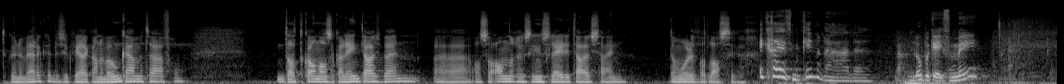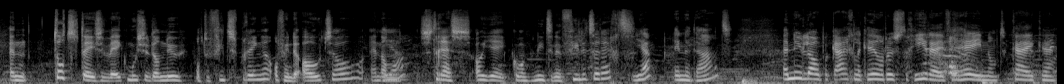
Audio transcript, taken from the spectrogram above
te kunnen werken. Dus ik werk aan de woonkamertafel. Dat kan als ik alleen thuis ben. als er andere gezinsleden thuis zijn, dan wordt het wat lastiger. Ik ga even mijn kinderen halen. Nou, loop ik even mee. En tot deze week moest je dan nu op de fiets springen of in de auto. En dan ja? stress. Oh jee, kom ik niet in een file terecht? Ja, inderdaad. En nu loop ik eigenlijk heel rustig hier even heen om te kijken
